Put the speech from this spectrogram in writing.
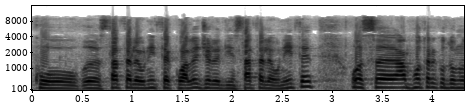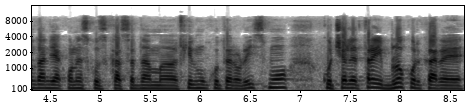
cu uh, Statele Unite, cu alegerile din Statele Unite. O să am hotărât cu domnul Dan Iaconescu ca să dăm uh, filmul cu terorismul, cu cele trei blocuri care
